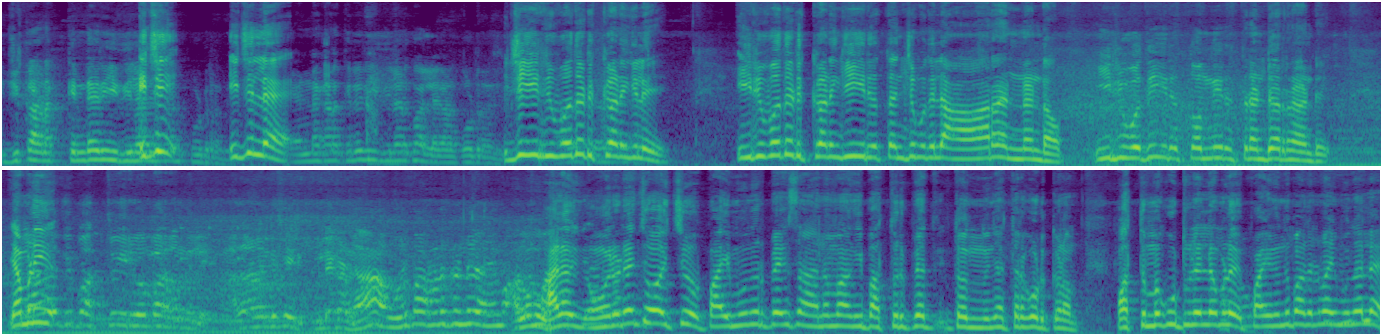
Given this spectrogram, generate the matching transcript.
ഇജ് കണക്കിന്റെ ഇജി രീതിയിലാണ് കൂട്ടുന്നത് ഇജില്ലേ എണ്ണ കണക്കിന്റെ രീതിയിലാണ് കൊല്ല കണക്ക് ഇജി ഇരുപത് എടുക്കുകയാണെങ്കിലേ ഇരുപത് എടുക്കുകയാണെങ്കിൽ ഇരുപത്തഞ്ച് മുതൽ ആറ് എണ്ണ ഉണ്ടാവും. ഇരുപത് ഇരുപത്തൊന്ന് ഇരുപത്തിരണ്ട് എണ്ണുണ്ട് നമ്മൾ പറഞ്ഞിട്ടുണ്ട് അല്ല ഓനോട് ഞാൻ ചോദിച്ചു പതിമൂന്ന് റുപ്യ സാധനം വാങ്ങി പത്ത് റുപ്യ തന്നു ഞാൻ എത്ര കൊടുക്കണം? പത്തുമ്പോ കൂട്ടില്ലല്ലോ നമ്മൾ പതിനൊന്ന് പന്ത്രണ്ട് പതിമൂന്നല്ലേ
